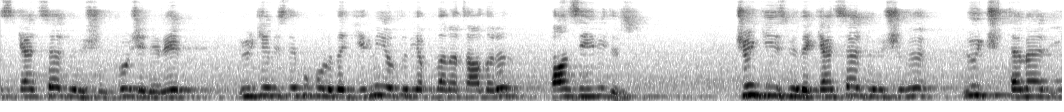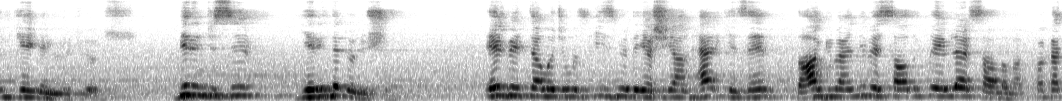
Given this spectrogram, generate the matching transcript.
uyguladığımız kentsel dönüşüm projeleri ülkemizde bu konuda 20 yıldır yapılan hataların panzehiridir. Çünkü İzmir'de kentsel dönüşümü üç temel ilkeyle yürütüyoruz. Birincisi yerinde dönüşüm. Elbette amacımız İzmir'de yaşayan herkese daha güvenli ve sağlıklı evler sağlamak. Fakat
